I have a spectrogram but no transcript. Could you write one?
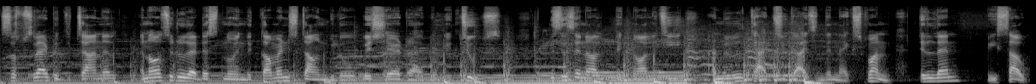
subscribe to the channel and also do let us know in the comments down below which hair dryer will you choose. This is Enoylity Technology and we will catch you guys in the next one. Till then, peace out.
